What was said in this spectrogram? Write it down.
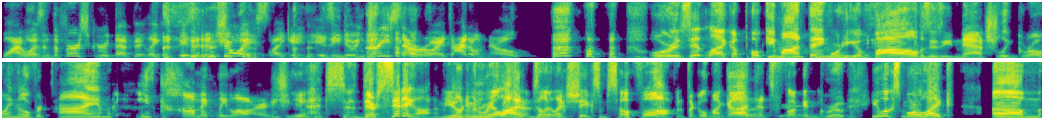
why wasn't the first Groot that big? Like, is it a choice? Like, is he doing tree steroids? I don't know. or is it like a Pokemon thing where he evolves? Is he naturally growing over time? He's comically large. Yeah, it's, they're sitting on him. You don't even realize until he like shakes himself off. It's like, oh my god, Oh, that's great. fucking Groot. He looks more like um,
